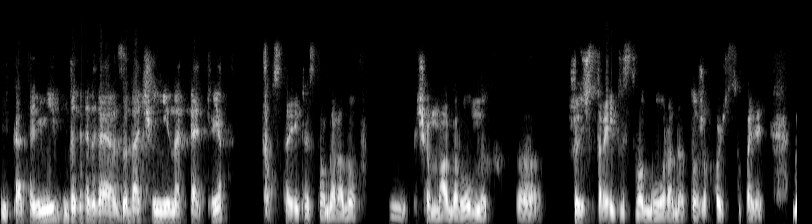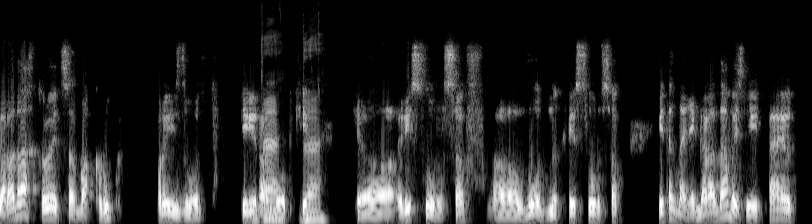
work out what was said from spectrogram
это, не, такая задача не на пять лет строительства городов, причем огромных, э, что значит строительство города? Тоже хочется понять. Города строятся вокруг производств, переработки, да, да. Э, ресурсов, э, водных ресурсов и так далее. Города возникают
